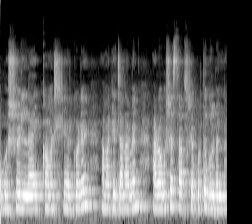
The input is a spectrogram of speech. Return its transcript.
অবশ্যই লাইক, কমেন্ট, শেয়ার করে আমাকে জানাবেন। আর অবশ্যই সাবস্ক্রাইব করতে ভুলবেন না।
